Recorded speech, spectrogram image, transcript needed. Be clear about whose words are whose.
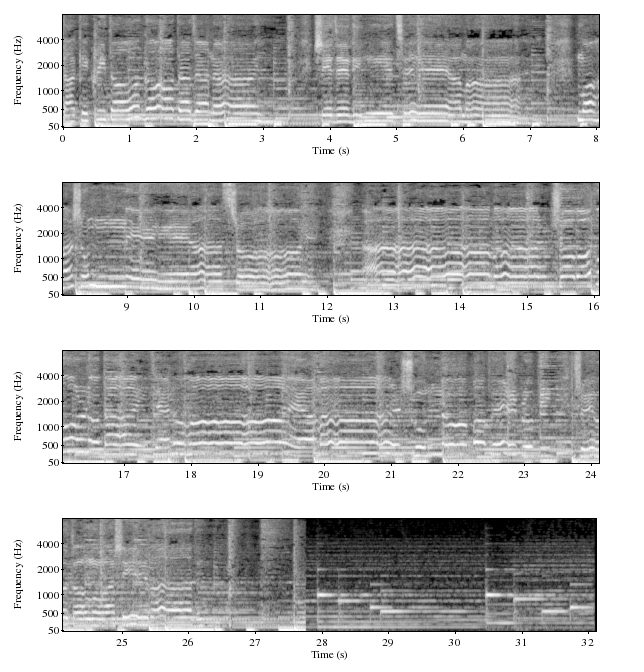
Speaker 1: তাকে কৃতজ্ঞতা জানাই। সে যে দিয়েছে আমার মহাশূন্যে আশ্রয়। আমার সব যেন আমার শূন্য পথের প্রতি শ্রেয়তম আশীর্বাদ।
